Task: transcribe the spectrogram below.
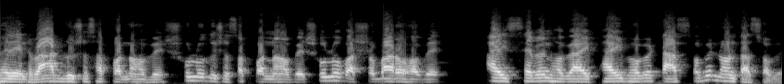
ভ্যারিয়েন্ট হবে, আট দুশো ছাপ্পান্ন হবে, ষোলো দুশো ছাপ্পান্ন হবে, ষোলো পাঁচশো বারো হবে আই সেভেন হবে আই ফাইভ হবে টাচ হবে নন টাচ হবে।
